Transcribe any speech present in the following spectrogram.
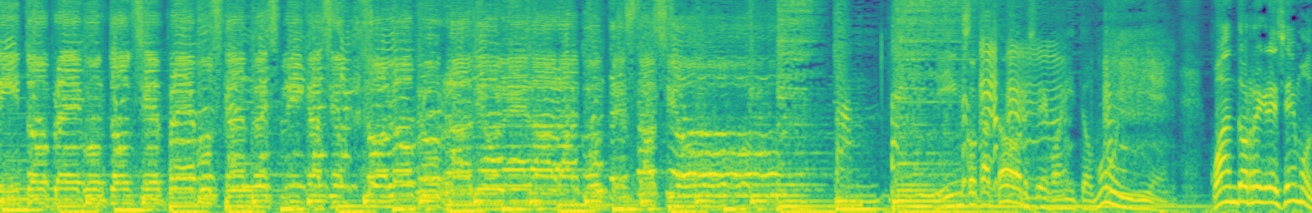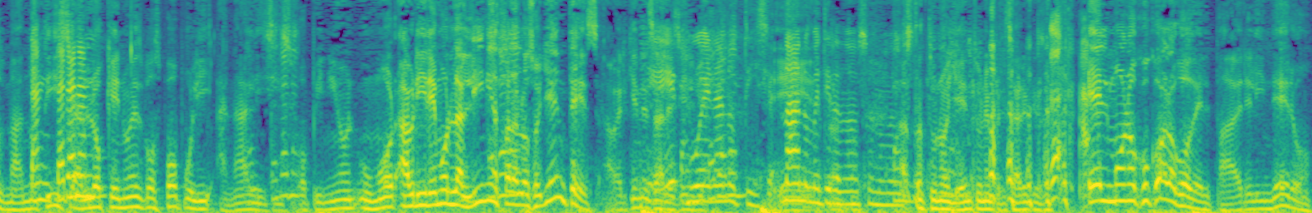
Pobre Juanito preguntó siempre buscando explicación. Solo Blue Radio le dará contestación. Pam, pam. 514, Juanito. Muy bien. Cuando regresemos, más noticias, lo que no es Voz Populi, análisis, opinión, humor. Abriremos las líneas para los oyentes. A ver quién les sale. Buena noticia. No, no, mentira, pronto. no, eso no me gusta. Hasta un oyente, un empresario. Que sea. el monocucólogo del padre Lindero.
